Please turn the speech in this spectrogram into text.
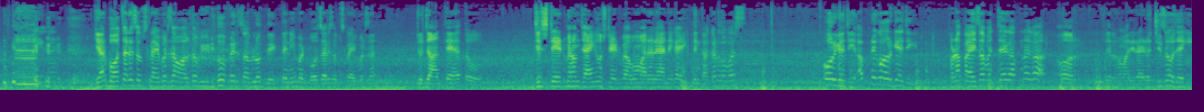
यार बहुत सारे सब्सक्राइबर्स हैं ऑल द वीडियो फिर सब लोग देखते नहीं बट बहुत सारे सब्सक्राइबर्स हैं जो जानते हैं तो जिस स्टेट में हम जाएँगे उस स्टेट में अब हमारा रहने का एक दिन का कर दो बस। और क्या चाहिए अपने को और क्या चाहिए थोड़ा पैसा बच जाएगा अपने का और फिर हमारी राइड अच्छी से हो जाएगी।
